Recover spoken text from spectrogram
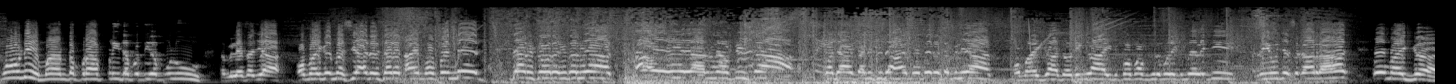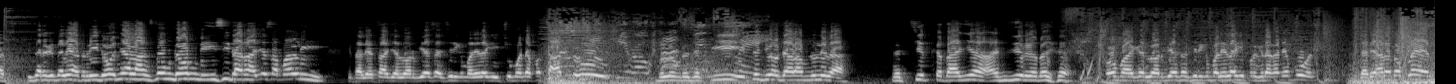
30 nih mantap Rafli dapat 30 tapi lihat saja oh my god masih ada syarat I'm offended. Dari seorang kita lihat oh hilang Nafisa padahal tadi sudah I'm offended tapi lihat. Oh my god loading lagi di pop up sudah mulai kembali lagi. Ryu nya sekarang Oh my god. Bisa kita lihat Ridonya langsung dong diisi darahnya sama Lee. Kita lihat saja luar biasa sini kembali lagi cuma dapat satu. Belum rezeki. Itu juga udah alhamdulillah. Nge-cheat katanya, anjir katanya. Oh my god, luar biasa sini kembali lagi pergerakannya pun dari arah top lane.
